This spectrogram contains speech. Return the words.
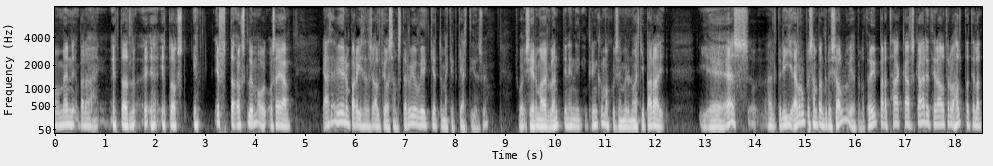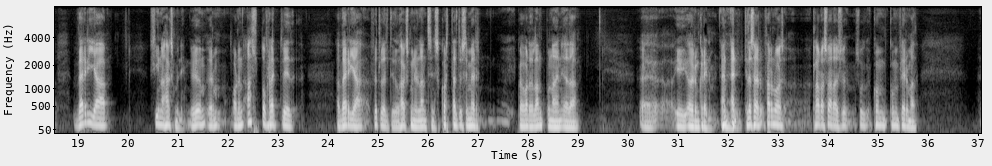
og menn bara yfta öxlum og, og segja já við erum bara í þessu alþjóðsamsterfi og við getum ekkert gert í þessu. Svo sér maður löndin hinn í kringum okkur sem eru nú ekki bara í, EES heldur í Evrópusambandunni sjálfu og þau bara taka af skarið þegar áþarf að halda til að verja sína hagsmunni við erum, orðin allt of hrætt við að verja fullveldið og hagsmunni landsins hvort heldur sem er hvað var það landbúnaðin eða í öðrum greinum. En, mm. en til þess að fara nú að klára að svara þessu, svo kom, komum fleirum að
